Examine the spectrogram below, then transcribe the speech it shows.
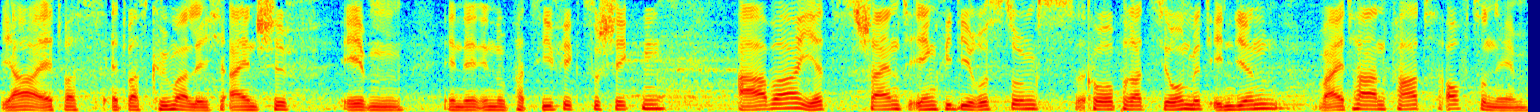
ja, etwas, etwas kümmerlich, ein Schiff eben in den Indo-Pazifik zu schicken. Aber jetzt scheint irgendwie die Rüstungskooperation mit Indien weiter an Fahrt aufzunehmen.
